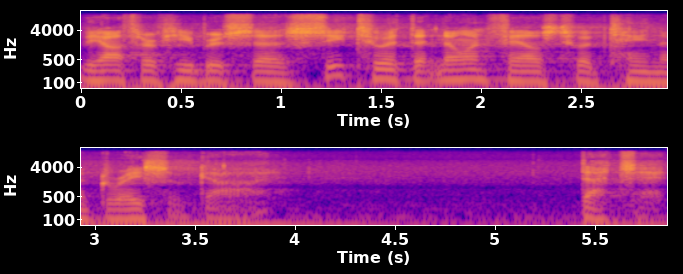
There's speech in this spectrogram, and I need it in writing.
the author of Hebrews says, See to it that no one fails to obtain the grace of God. That's it.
